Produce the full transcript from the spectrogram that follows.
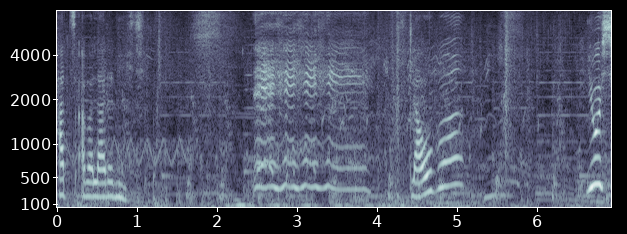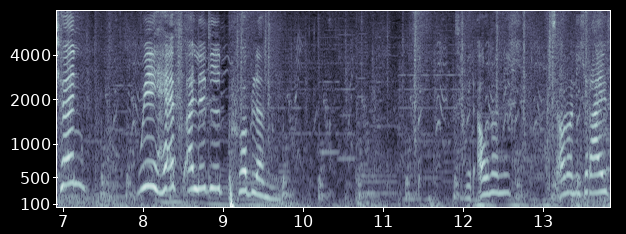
Hat's aber leider nicht. Ich glaube... Juschen, we have a little problem. Die wird auch noch nicht... Ist auch noch nicht reif.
